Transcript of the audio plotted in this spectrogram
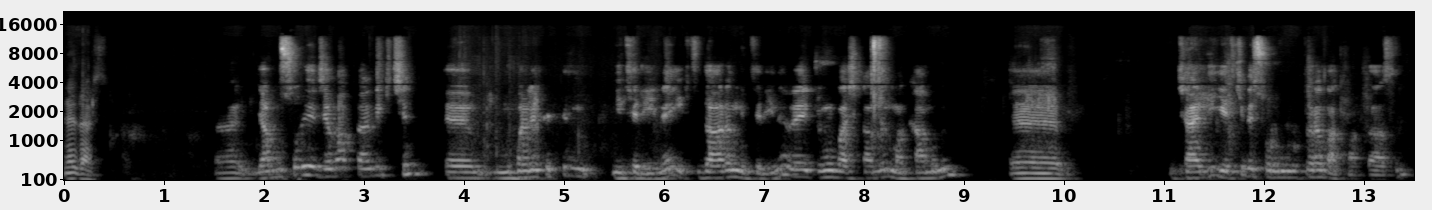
Ne dersin? Ee, Ya bu soruya cevap vermek için e, muhalefetin niteliğine, iktidarın niteliğine ve Cumhurbaşkanlığı makamının e, içerdiği yetki ve sorumluluklara bakmak lazım.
